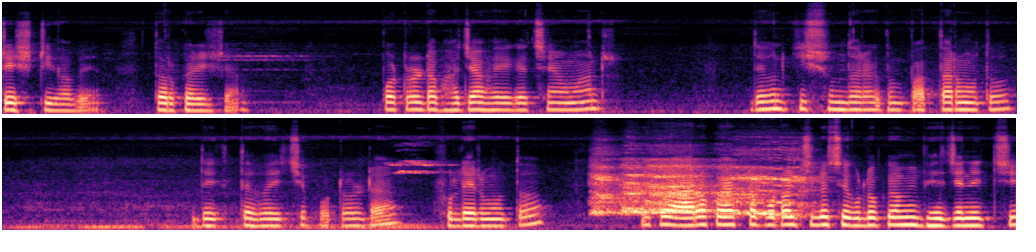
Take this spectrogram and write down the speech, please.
টেস্টি হবে তরকারিটা। পটলটা ভাজা হয়ে গেছে আমার। দেখুন কি সুন্দর একদম পাতার মতো দেখতে হয়েছে পটলটা, ফুলের মতো। এরপর আরও কয়েকটা পটল ছিল, সেগুলোকে আমি ভেজে নিচ্ছি।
